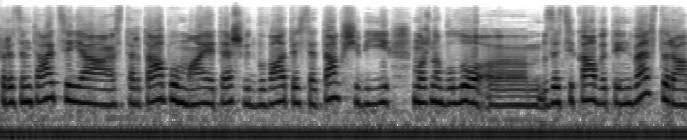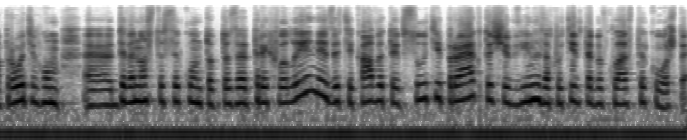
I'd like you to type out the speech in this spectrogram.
презентація стартапу має теж відбуватися так, щоб її можна було е, зацікавити інвестора протягом е, 90 секунд, тобто за 3 хвилини зацікавити в суті проекту, щоб він захотів тебе вкласти кошти.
